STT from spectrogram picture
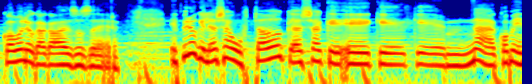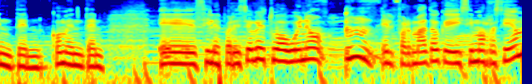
como lo que acaba de suceder. Espero que le haya gustado, que haya que, eh, que, nada, comenten, comenten. Eh, si les pareció que estuvo bueno el formato que hicimos recién,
